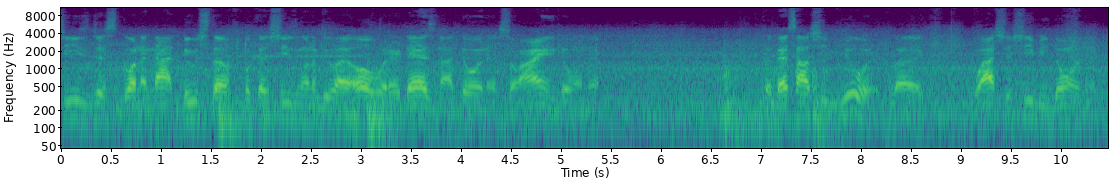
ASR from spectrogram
she's just going to not do stuff because she's going to be like, oh, well, her dad's not doing it, so I ain't doing it. Because that's how she view it. Like, why should she be doing it?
